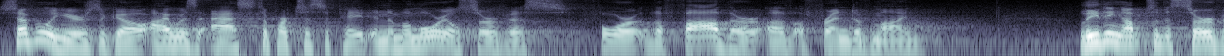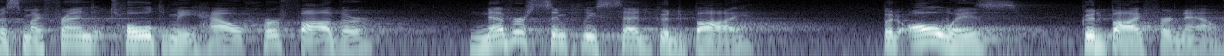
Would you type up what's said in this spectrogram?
Several years ago, I was asked to participate in the memorial service for the father of a friend of mine. Leading up to the service, my friend told me how her father never simply said goodbye, but always goodbye for now.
